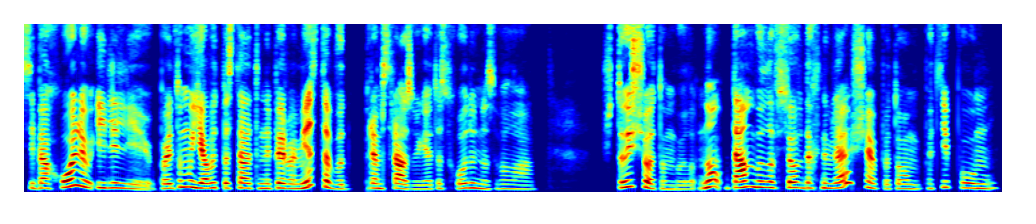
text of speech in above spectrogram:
себя холю и лелею. Поэтому я вот поставила это на первое место, вот прям сразу я это сходу назвала. Что еще там было? Ну, там было все вдохновляющее, потом по типу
